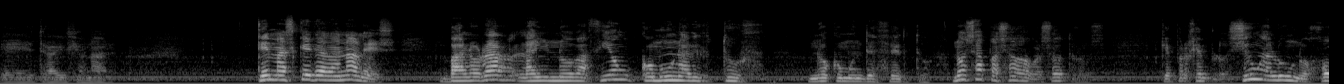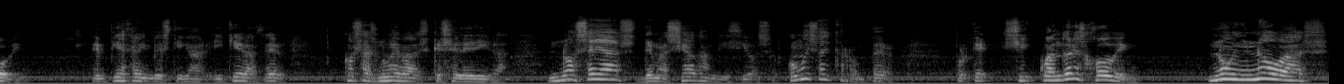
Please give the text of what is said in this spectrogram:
eh, tradicional. ¿Qué más queda de Anales? Valorar la innovación como una virtud, no como un defecto. ¿No os ha pasado a vosotros que, por ejemplo, si un alumno joven empieza a investigar y quiere hacer cosas nuevas, que se le diga, no seas demasiado ambicioso. Con eso hay que romper. Porque si cuando eres joven no innovas,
